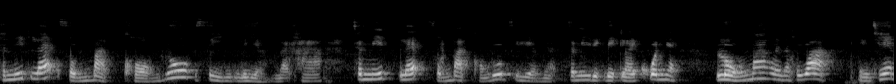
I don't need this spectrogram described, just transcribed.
ชนิดและสมบัติของรูปสี่เหลี่ยมนะคะ ชนิดและสมบัติของรูปสี่เหลี่ยมเนี่ยจะมีเด็กๆหลายคนเนี่ยหลงมากเลยนะคะว่า อย่างเช่น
